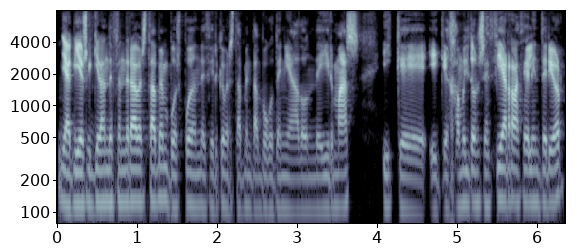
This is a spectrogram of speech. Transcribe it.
Y aquellos que quieran defender a Verstappen, pues pueden decir que Verstappen tampoco tenía a dónde ir más y que, y que Hamilton se cierra hacia el interior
